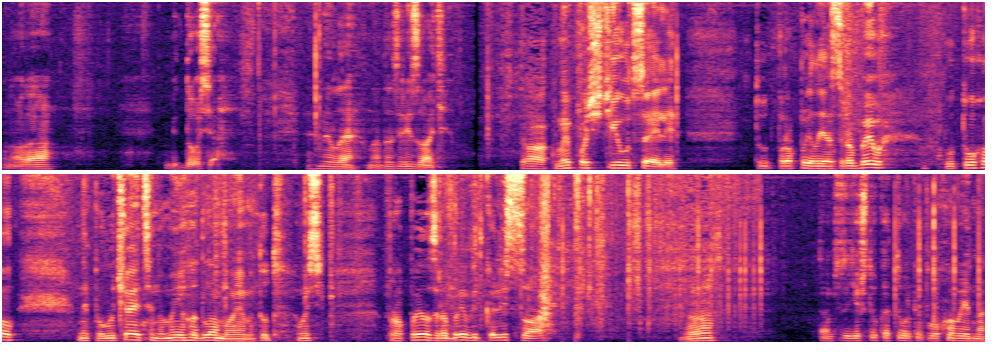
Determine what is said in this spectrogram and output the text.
Ну да. Бідося. Гниле, треба зрізати. Так, ми почти у целі. Тут пропил я зробив, тут угол не виходить, але ми його дламаємо. Тут ось пропил зробив від колеса. Да. Там серед штукатурки плохо видно.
